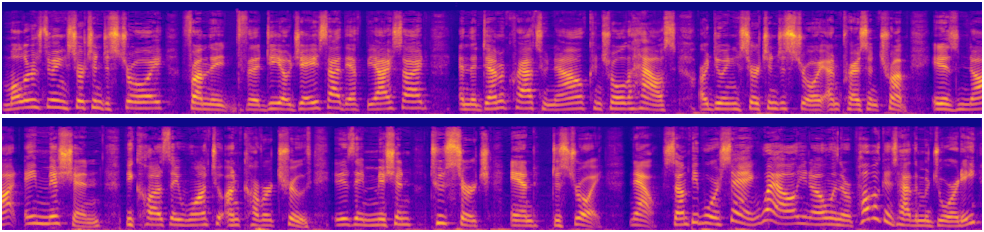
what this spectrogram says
Mueller is doing search and destroy from the, the DOJ side, the FBI side, and the Democrats who now control the House are doing search and destroy on President Trump. It is not a mission because they want to uncover truth. It is a mission to search and destroy. Now, some people were saying, well, you know, when the Republicans had the majority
